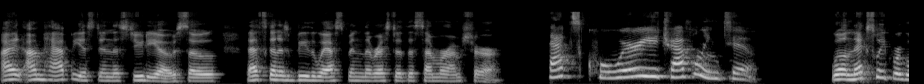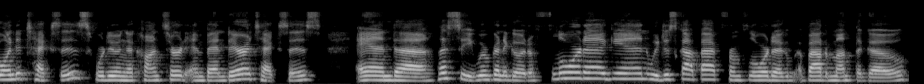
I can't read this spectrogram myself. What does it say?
I, I'm happiest in the studio, so that's going to be the way I spend the rest of the summer. I'm sure. That's cool. Where are you traveling to? Well, next week we're going to Texas. We're doing a concert in Bandera, Texas. And uh, let's see, we're going to go to Florida again. We just got back from Florida about a month ago.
